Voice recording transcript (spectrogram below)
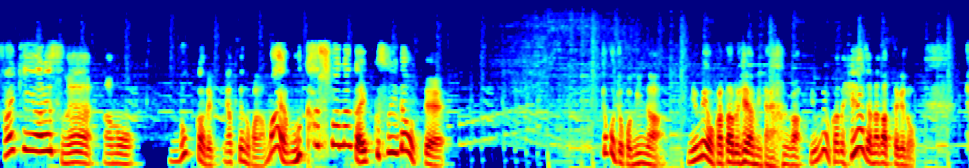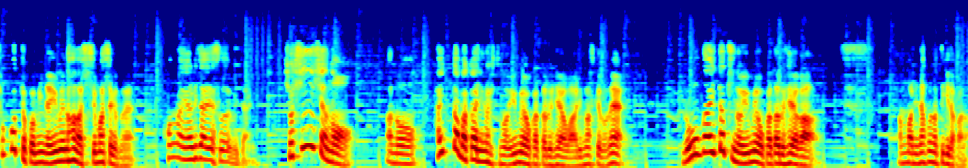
最近あれですね、あの、どっかでやってんのかな？前、昔はなんか XEDAO ってちょこちょこみんな夢を語る部屋みたいなのが、夢を語る部屋じゃなかったけど、ちょこちょこみんな夢の話してましたけどね。こんなんやりたいです、みたいな。初心者の、あの、入ったばかりの人の夢を語る部屋はありますけどね。老害たちの夢を語る部屋があんまりなくなってきたかな。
